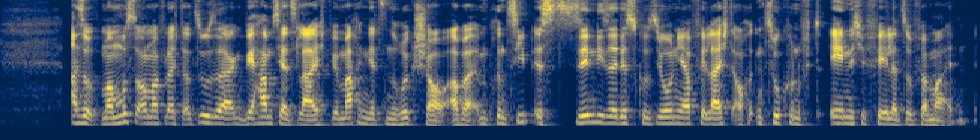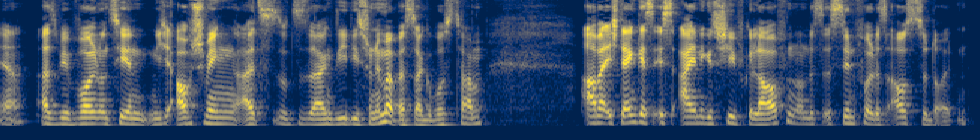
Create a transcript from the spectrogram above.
also man muss auch mal vielleicht dazu sagen, wir haben es jetzt leicht, wir machen jetzt eine Rückschau, aber im Prinzip ist Sinn dieser Diskussion ja vielleicht auch in Zukunft ähnliche Fehler zu vermeiden. Ja, also wir wollen uns hier nicht aufschwingen als sozusagen die, die es schon immer besser gewusst haben. Aber ich denke, es ist einiges schief gelaufen und es ist sinnvoll, das auszudeuten.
